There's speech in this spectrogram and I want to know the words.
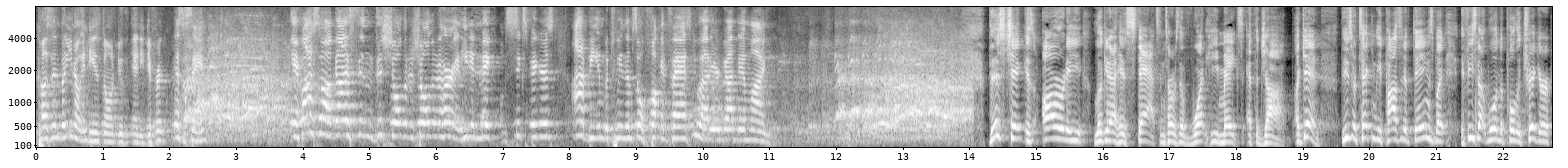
cousin, but you know Indians don't do any different. That's the same. If I saw a guy sitting this shoulder to shoulder to her and he didn't make six figures, I'd be in between them so fucking fast. You out of your goddamn mind. This chick is already looking at his stats in terms of what he makes at the job. Again, these are technically positive things, but if he's not willing to pull the trigger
